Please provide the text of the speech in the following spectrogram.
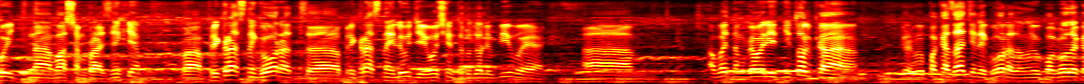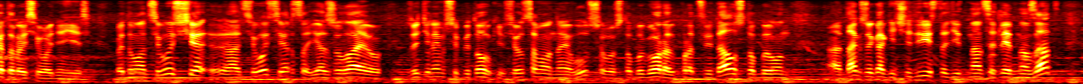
быть на вашем празднике. А, Прекрасный город, а, прекрасные люди, очень трудолюбивые. А, Об этом говорит не только как бы, показатели города, но и погода, которая сегодня есть. Поэтому от всего, ща- от всего сердца я желаю жителям Шепетовки всего самого наилучшего, чтобы город процветал, чтобы он а, так же, как и 419 лет назад, а,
